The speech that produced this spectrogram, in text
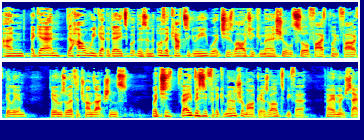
And again, the, how we get the data, but there's an other category which is largely commercial, saw 5.5 billion dirhams worth of transactions, which is very busy for the commercial market as well, to be fair. Very much so.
